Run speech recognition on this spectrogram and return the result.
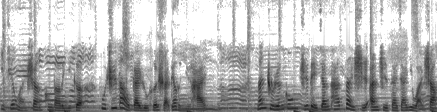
一天晚上碰到了一个不知道该如何甩掉的女孩。男主人公只得将她暂时安置在家一晚上。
